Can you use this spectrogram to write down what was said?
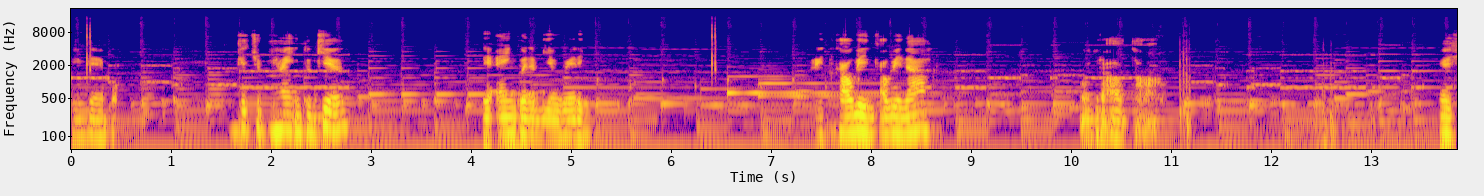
In there, but get you behind into gear. There ain't gonna be a wedding. Kahwin, kahwin tu dah altar. Eh.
